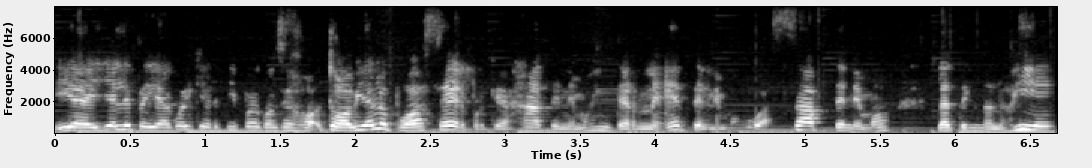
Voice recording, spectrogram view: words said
y a ella le pedía cualquier tipo de consejo. Todavía lo puedo hacer porque, ajá, tenemos internet, tenemos WhatsApp, tenemos la tecnología,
